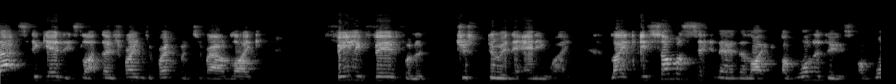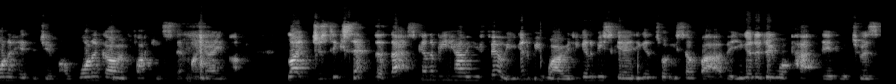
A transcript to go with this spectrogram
that's again, it's like those frames of reference around like feeling fearful and just doing it anyway. Like if someone's sitting there and they're like, I want to do this, I want to hit the gym, I want to go and fucking step my game up. Like just accept that that's going to be how you feel. You're going to be worried. You're going to be scared. You're going to talk yourself out of it. You're going to do what Pat did, which was,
